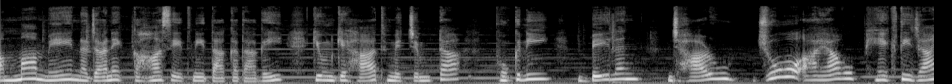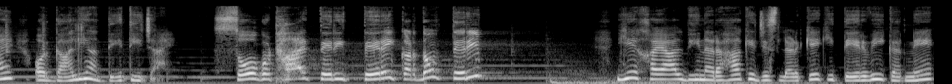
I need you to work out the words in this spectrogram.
अम्मा में न जाने कहाँ से इतनी ताकत आ गई कि उनके हाथ में चिमटा, फुकनी, बेलन, झाड़ू जो आया वो फेंकती जाए और गालियाँ देती जाए। सोग उठाए, तेरी तेरे ही कर दो, तेरी। ये ख्याल भी न रहा कि जिस लड़के की तेरहवीं करने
